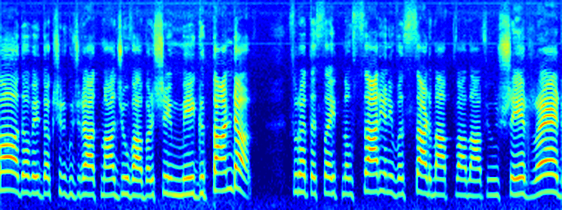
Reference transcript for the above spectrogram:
બાદ હવે દક્ષિણ ગુજરાતમાં જોવા મળશે મેઘ તાંડવ. સુરત સહિત નવસારી અને વલસાડમાં આપવામાં આવ્યું છે. રેડ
